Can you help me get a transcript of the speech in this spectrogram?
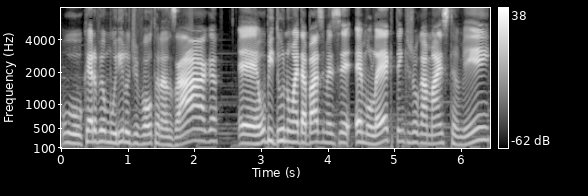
O, quero ver o Murilo de volta na zaga. É, o Bidu não é da base, mas é, é, moleque, tem que jogar mais também.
